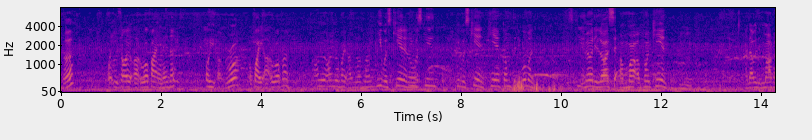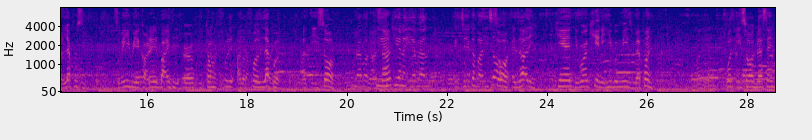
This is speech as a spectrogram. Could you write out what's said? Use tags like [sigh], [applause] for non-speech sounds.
Huh? What you saw a raw fan anything? Oh, he uh, raw? Or why a raw fan? I don't know, I don't know about uh, man. He was kin, you. He was king. He was kin. Cain come to the woman. His king. Remember the Lord set a mark upon Cain. And that was the mark of leprosy. So when he reincarnated back into the earth, he come fully as a full leper as Esau. Remember, You Cain, understand? Cain and Abel. It's Jacob and Esau. So exactly. Cain, the word Cain in Hebrew means weapon. What's Esau's blessing?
